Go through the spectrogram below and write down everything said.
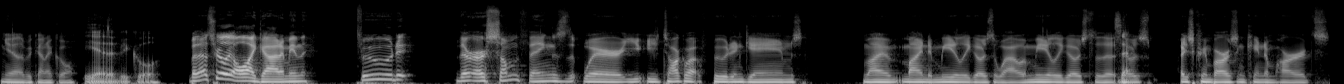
Yeah, that'd be kind of cool. yeah, that'd be cool. But that's really all I got. I mean, food. There are some things that where you, you talk about food in games, my mind immediately goes to WoW. Immediately goes to the, Same. those ice cream bars in Kingdom Hearts.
